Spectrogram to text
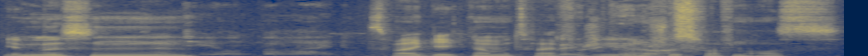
Wir müssen Hier zwei Gegner mit zwei verschiedenen. Schusswaffen aus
